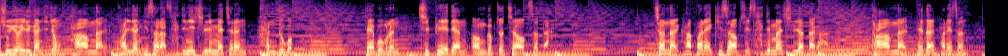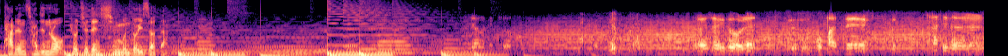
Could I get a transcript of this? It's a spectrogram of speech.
주요 일간지 중 다음 날 관련 기사나 사진이 실린 매체는 한두 곳뿐. 대부분은 집회에 대한 언급조차 없었다. 전날 가판에 기사 없이 사진만 실렸다가 다음 날 배달판에선 다른 사진으로 교체된 신문도 있었다. 네, 저희도 원래 그 오빠 때 사진을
